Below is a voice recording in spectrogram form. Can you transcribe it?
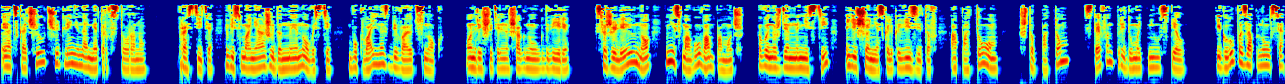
и отскочил чуть ли не на метр в сторону. «Простите, весьма неожиданные новости, буквально сбивают с ног». Он решительно шагнул к двери. «Сожалею, но не смогу вам помочь. Вынужден нанести еще несколько визитов, а потом...» Что потом Стефан придумать не успел. И глупо запнулся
